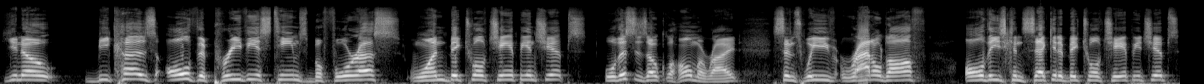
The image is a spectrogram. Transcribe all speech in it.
you know, because all the previous teams before us won Big 12 championships. Well, this is Oklahoma, right? Since we've rattled off all these consecutive Big 12 championships,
